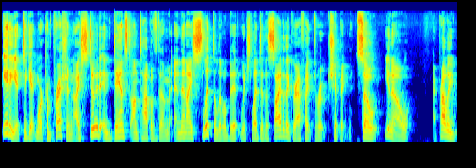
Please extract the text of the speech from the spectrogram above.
idiot to get more compression, I stood and danced on top of them, and then I slipped a little bit, which led to the side of the graphite throat chipping. So, you know, I probably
